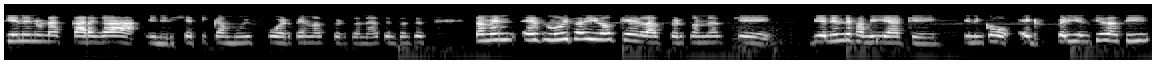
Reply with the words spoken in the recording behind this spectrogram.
tienen una carga energética muy fuerte en las personas, entonces también es muy sabido que las personas que vienen de familia que tienen como experiencias así,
